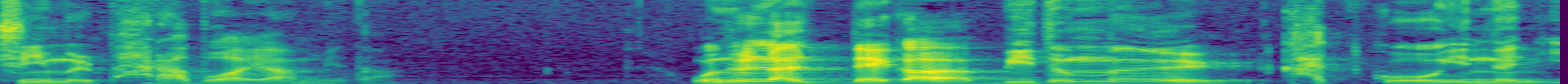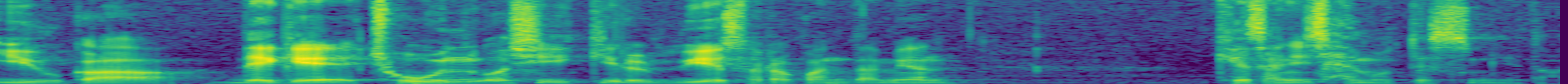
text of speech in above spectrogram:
주님을 바라보아야 합니다. 오늘날 내가 믿음을 갖고 있는 이유가 내게 좋은 것이 있기를 위해서라고 한다면 계산이 잘못됐습니다.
